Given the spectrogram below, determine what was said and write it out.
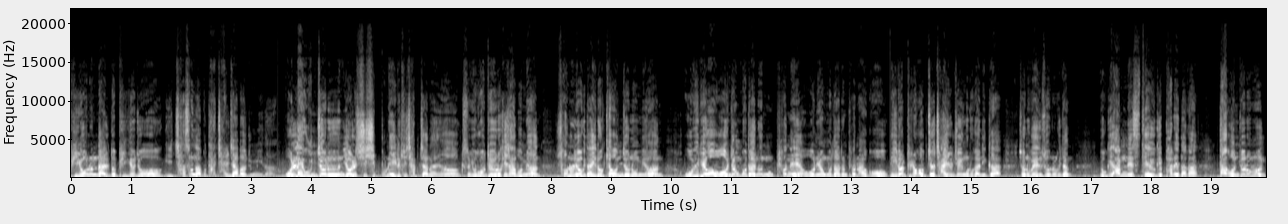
비 오는 날도 비교적 이 차선하고 다 잘 잡아줍니다. 원래 운전은 10시 10분에 이렇게 잡잖아요. 그래서 요것도 이렇게 잡으면 손을 여기다 이렇게 얹어 놓으면 오히려 원형보다는 편해요. 원형보다는 편하고 이럴 필요가 없죠. 자율주행으로 가니까 저는 왼손을 그냥 여기 암레스트에 여기 팔에다가 딱 얹어 놓으면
